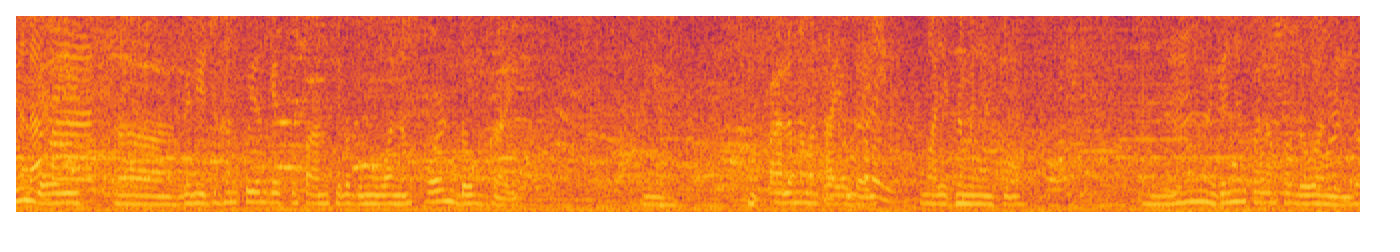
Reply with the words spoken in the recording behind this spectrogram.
Yan guys, uh, binidyohan ko yan guys kung paano sila gumawa ng corn dog guys. Ayan. Paalam naman tayo guys. Pumayag naman yan sila. Ah, ganyan palang paggawa nila.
